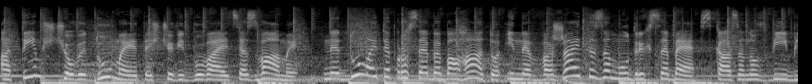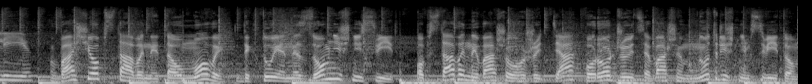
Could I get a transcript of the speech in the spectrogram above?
а тим, що ви думаєте, що відбувається з вами. Не думайте про себе багато і не вважайте за мудрих себе, сказано в Біблії. Ваші обставини та умови диктує не зовнішній світ. Обставини вашого життя породжуються вашим внутрішнім світом.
